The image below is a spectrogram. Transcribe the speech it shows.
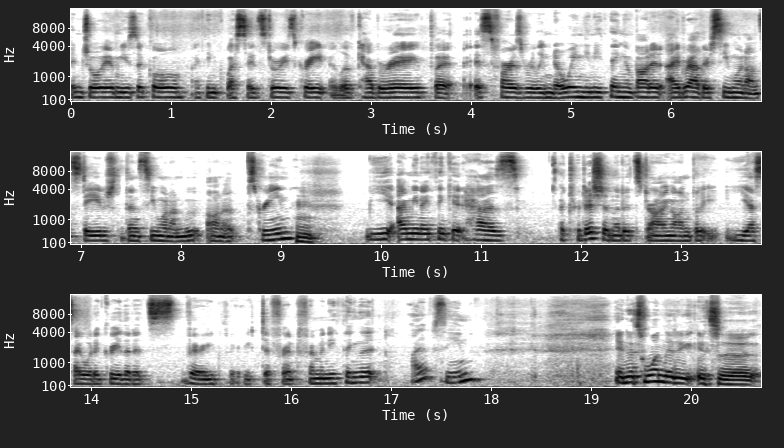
enjoy a musical. I think West Side Story is great. I love Cabaret, but as far as really knowing anything about it, I'd rather see one on stage than see one on mo- on a screen. Hmm. Yeah, I mean, I think it has a tradition that it's drawing on, but yes, I would agree that it's very, very different from anything that I've seen. and it's one that it's a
